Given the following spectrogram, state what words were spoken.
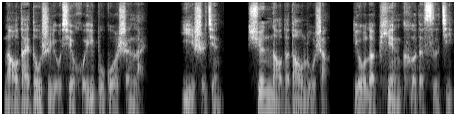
脑袋都是有些回不过神来。一时间，喧闹的道路上有了片刻的死寂。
